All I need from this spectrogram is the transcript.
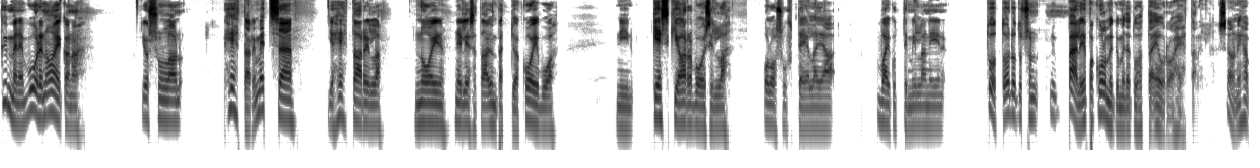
kymmenen vuoden aikana, jos sulla on hehtaari metsää ja hehtaarilla noin 400 ympättyä koivua, niin keskiarvoisilla olosuhteilla ja vaikuttimilla, niin tuotto-odotus on päälle jopa 30 000 euroa hehtaarilla. Se on ihan,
